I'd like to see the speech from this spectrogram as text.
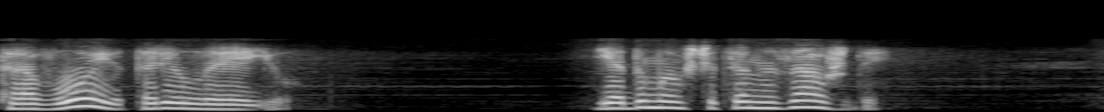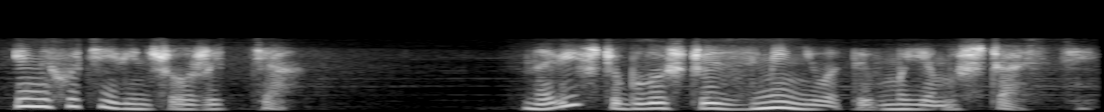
травою та рілею. Я думав, що це не завжди, і не хотів іншого життя. Навіщо було щось змінювати в моєму щасті?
